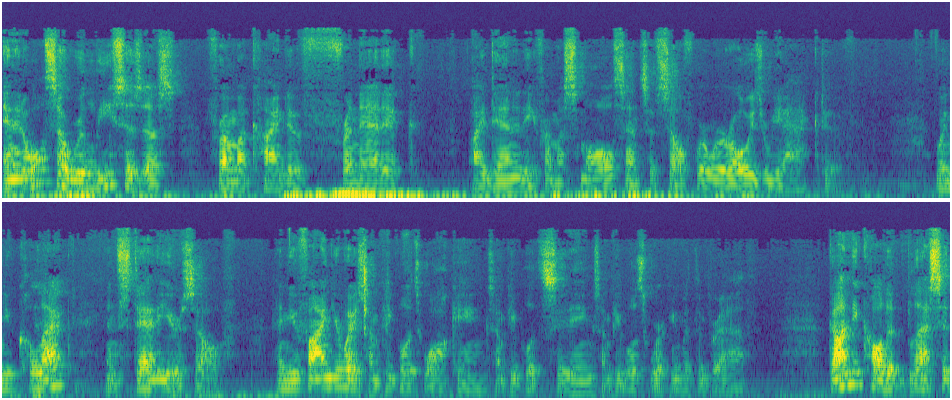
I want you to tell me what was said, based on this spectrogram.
And it also releases us from a kind of frenetic identity, from a small sense of self where we're always reactive. When you collect and steady yourself, and you find your way. Some people it's walking, some people it's sitting, some people it's working with the breath. Gandhi called it blessed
